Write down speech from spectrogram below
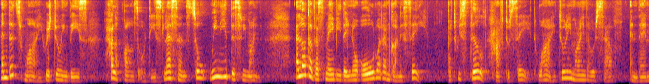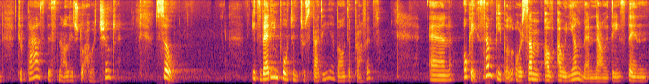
And that's why we're doing these halaqas or these lessons. So we need this reminder. A lot of us, maybe they know all what I'm going to say, but we still have to say it. Why? To remind ourselves and then to pass this knowledge to our children. So, it's very important to study about the prophets. And okay, some people or some of our young men nowadays, then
